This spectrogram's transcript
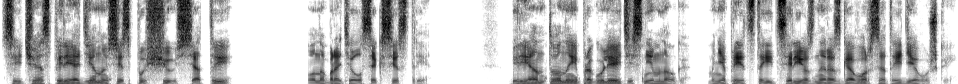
«Сейчас переоденусь и спущусь, а ты...» Он обратился к сестре. «Бери Антона и прогуляйтесь немного. Мне предстоит серьезный разговор с этой девушкой».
